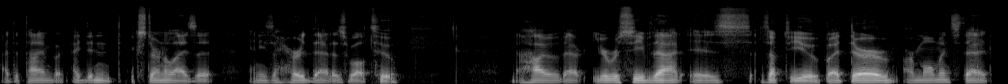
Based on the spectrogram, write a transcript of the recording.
at the time, but I didn't externalize it. And he's I heard that as well too. How that you receive that is is up to you, but there are moments that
